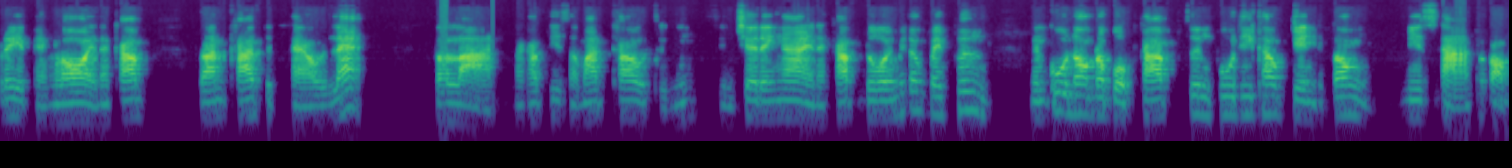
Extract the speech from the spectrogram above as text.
เร่แผงลอยนะครับ ร้านค้าตึกแถวและ ตลาดนะครับ ที่สามารถเข้าถึงสินเชื่อได้ง่ายนะครับ โดยไม่ต้องไปพึ่งเงินกู้นอกระบบครับ ซึ่งผู้ที่เข้าเกณฑ์จะต้องมีสถานประกอบ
